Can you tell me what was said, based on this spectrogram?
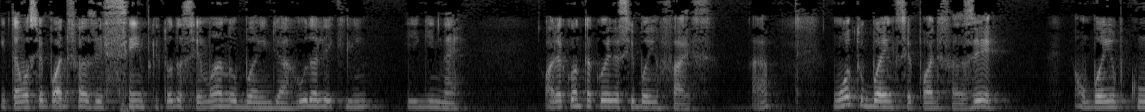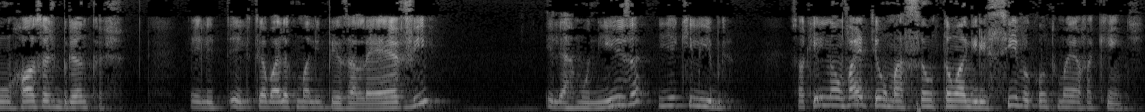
Então você pode fazer sempre, toda semana, o banho de arruda, alecrim e guiné. Olha quanta coisa esse banho faz. Tá? Um outro banho que você pode fazer é um banho com rosas brancas. Ele, ele trabalha com uma limpeza leve, ele harmoniza e equilibra. Só que ele não vai ter uma ação tão agressiva quanto uma erva quente.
